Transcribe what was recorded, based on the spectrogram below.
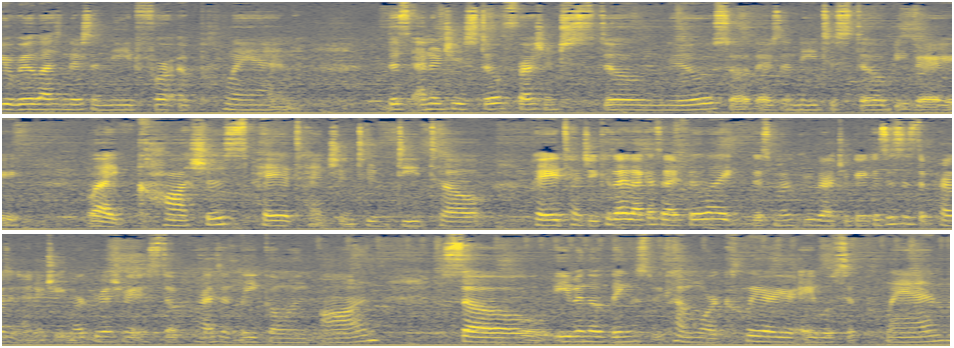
you're realizing there's a need for a plan. This energy is still fresh and still new, so there's a need to still be very like cautious, pay attention to detail, pay attention because I like I said I feel like this Mercury retrograde because this is the present energy. Mercury retrograde is still presently going on. So even though things become more clear, you're able to plan.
